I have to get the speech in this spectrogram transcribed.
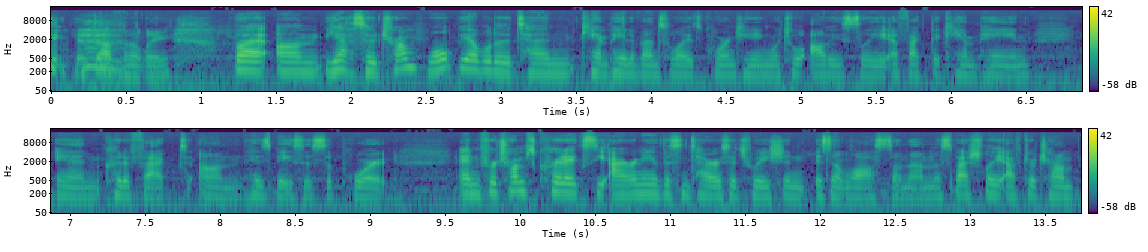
yeah, definitely. But um, yeah, so Trump won't be able to attend campaign events while he's quarantining, which will obviously affect the campaign and could affect um, his base's support. And for Trump's critics, the irony of this entire situation isn't lost on them, especially after Trump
